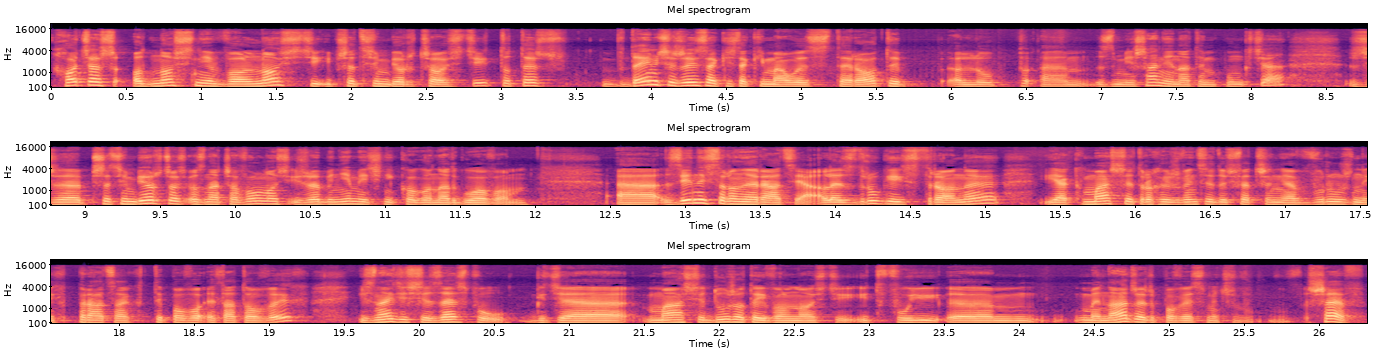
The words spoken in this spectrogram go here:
chociaż odnośnie wolności i przedsiębiorczości, to też wydaje mi się, że jest jakiś taki mały stereotyp lub um, zmieszanie na tym punkcie, że przedsiębiorczość oznacza wolność i żeby nie mieć nikogo nad głową. E, z jednej strony racja, ale z drugiej strony, jak ma się trochę już więcej doświadczenia w różnych pracach typowo etatowych i znajdzie się zespół, gdzie ma się dużo tej wolności i twój um, menadżer, powiedzmy, czy szef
